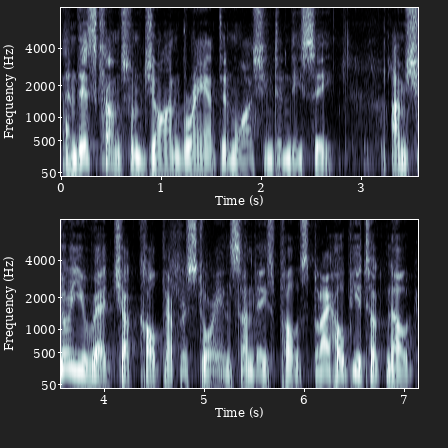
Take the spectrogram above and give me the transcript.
And this comes from John Brandt in Washington, D.C. I'm sure you read Chuck Culpepper's story in Sunday's Post, but I hope you took note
